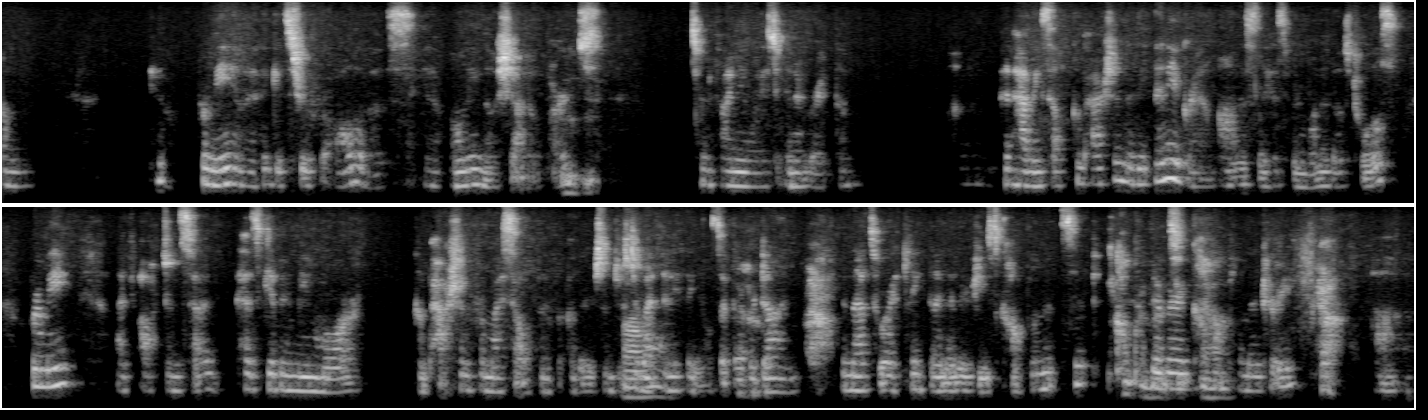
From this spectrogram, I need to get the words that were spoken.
um, for me and i think it's true for all of us you know owning those shadow parts and finding ways to integrate them um, and having self-compassion and the enneagram honestly has been one of those tools for me i've often said has given me more compassion for myself and for others and just about Oh. anything else i've ever done and that's where i think nine energies complements it compliments they're very yeah. complementary Yeah. um,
